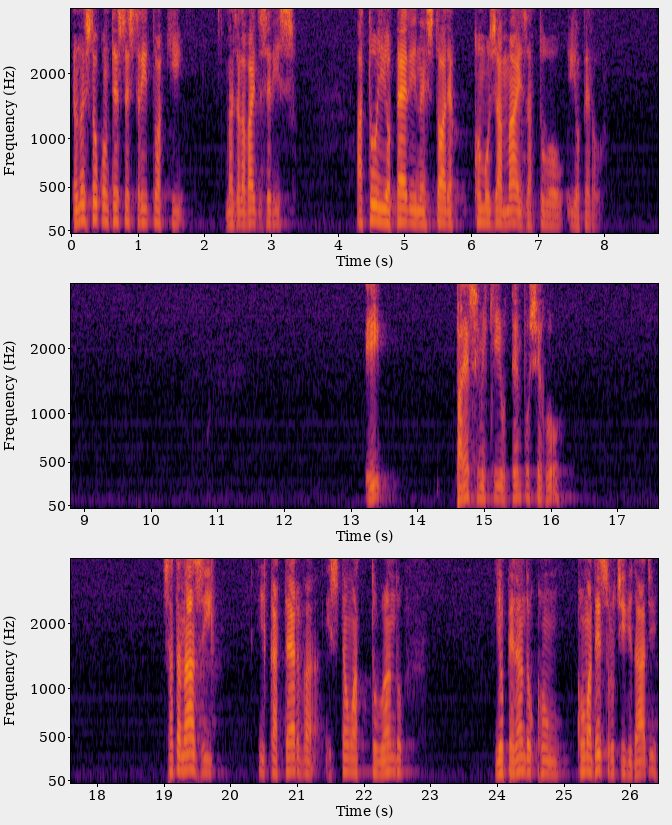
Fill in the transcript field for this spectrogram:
eu não estou com o texto estrito aqui, mas ela vai dizer isso, atue e opere na história como jamais atuou e operou. E parece-me que o tempo chegou. Satanás e, e Caterva estão atuando e operando com, com uma destrutividade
